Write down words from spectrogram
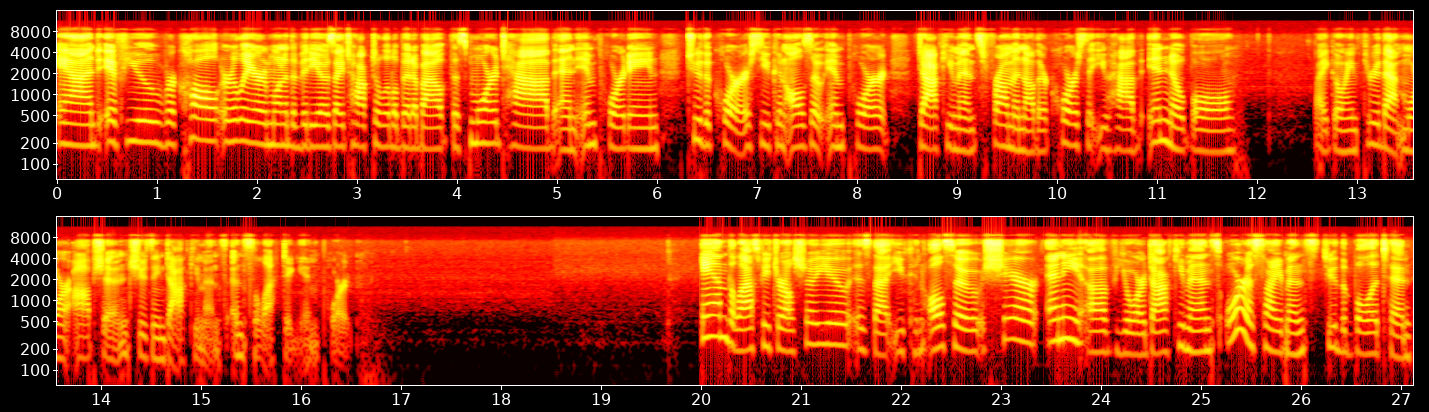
And if you recall earlier in one of the videos, I talked a little bit about this More tab and importing to the course. You can also import documents from another course that you have in Notebowl by going through that More option, choosing Documents, and selecting Import. And the last feature I'll show you is that you can also share any of your documents or assignments to the bulletin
